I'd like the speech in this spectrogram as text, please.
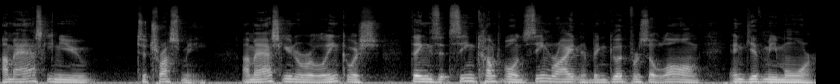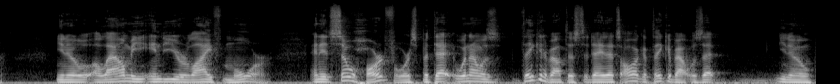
I'm asking you to trust me. I'm asking you to relinquish things that seem comfortable and seem right and have been good for so long and give me more. You know, allow me into your life more and it's so hard for us. But that when I was thinking about this today, that's all I could think about was that, you know,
